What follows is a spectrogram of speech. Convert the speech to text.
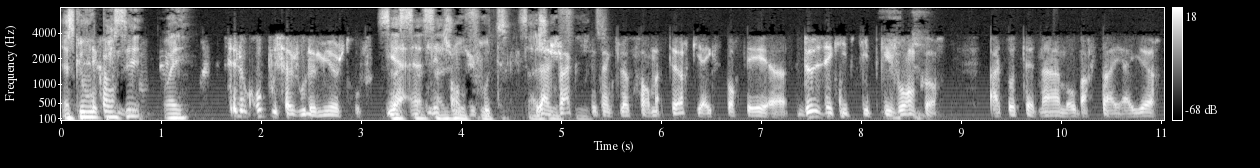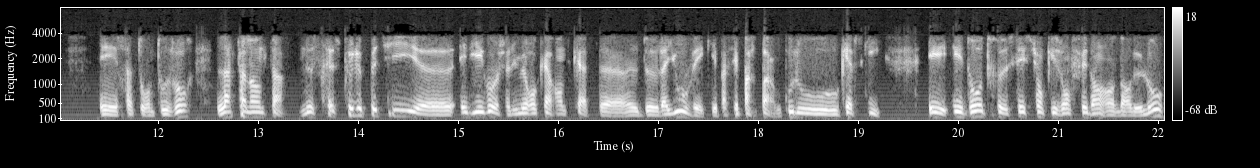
Est-ce que vous pensez? Oui. Joue le mieux, je trouve. Ça, a ça, ça joue au foot. Au L'Ajax, foot. c'est un club formateur qui a exporté euh, deux équipes types qui jouent encore à Tottenham, au Barça et ailleurs. Et ça tourne toujours. L'Atalanta, ne serait-ce que le petit euh, ailier gauche, le numéro 44 euh, de la Juve, qui est passé par Parme, Kulusevski, et, et d'autres sessions qu'ils ont fait dans, dans le lot,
